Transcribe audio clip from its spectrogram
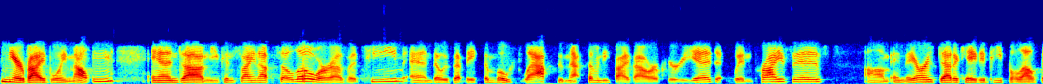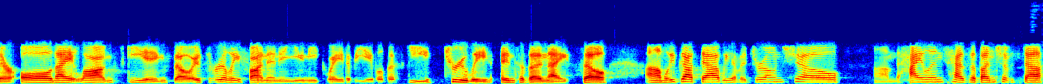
nearby Boyne Mountain, and um, you can sign up solo or as a team. And those that make the most laps in that 75-hour period win prizes. Um, and there is dedicated people out there all night long skiing, so it's really fun and a unique way to be able to ski truly into the night. So um, we've got that. We have a drone show. Um, the Highlands has a bunch of stuff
